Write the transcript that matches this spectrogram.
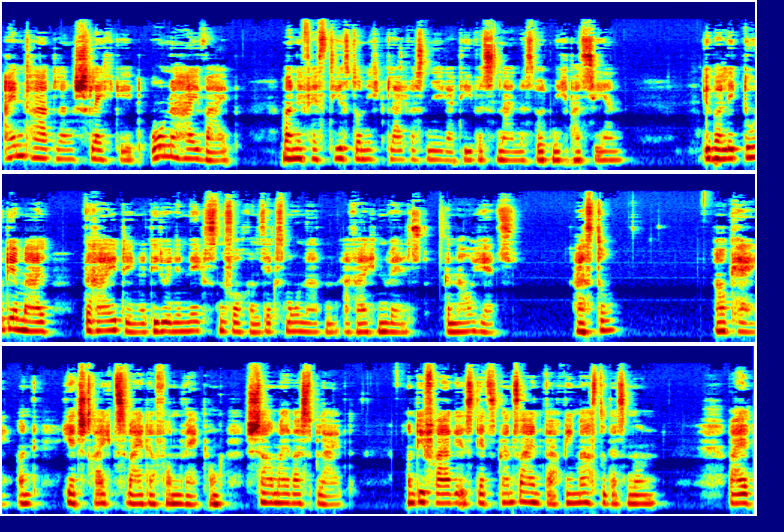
einen Tag lang schlecht geht, ohne High Vibe, manifestierst du nicht gleich was Negatives. Nein, das wird nicht passieren. Überleg du dir mal drei Dinge, die du in den nächsten Wochen, sechs Monaten erreichen willst. Genau jetzt. Hast du? Okay, und jetzt streich zwei davon weg und schau mal, was bleibt. Und die Frage ist jetzt ganz einfach, wie machst du das nun? Weil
